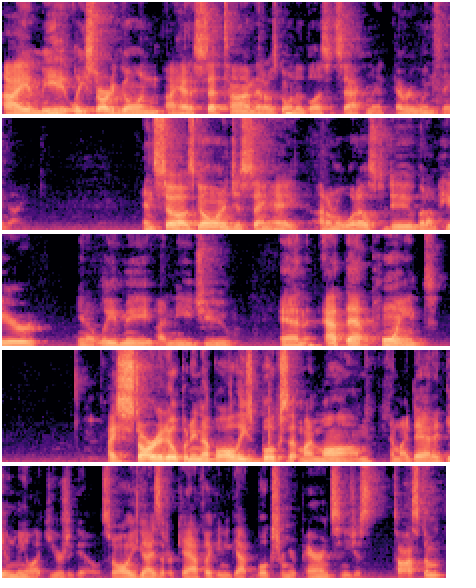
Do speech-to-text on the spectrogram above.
I immediately started going. I had a set time that I was going to the Blessed Sacrament every Wednesday night. And so I was going and just saying, hey, I don't know what else to do, but I'm here. You know, lead me. I need you. And at that point, I started opening up all these books that my mom and my dad had given me like years ago. So all you guys that are Catholic and you got books from your parents and you just tossed them,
